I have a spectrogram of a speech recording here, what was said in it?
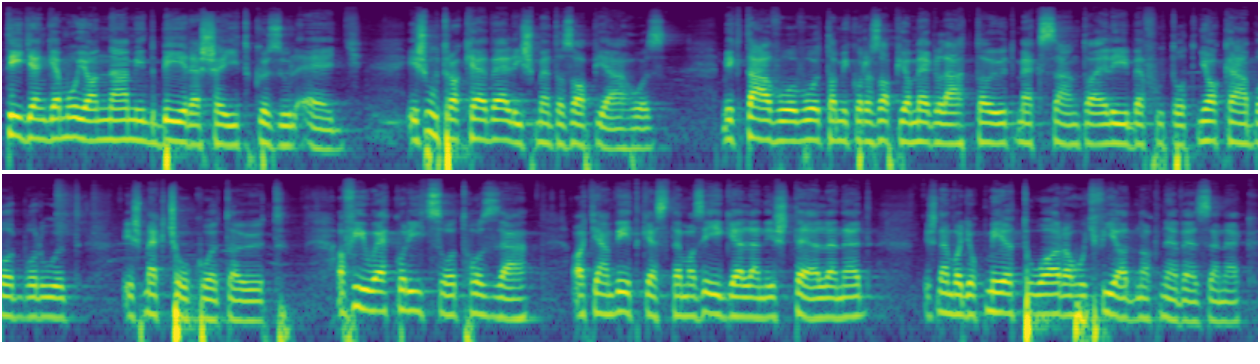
tégy engem olyanná, mint béreseit közül egy. És útra kelve el is ment az apjához. Még távol volt, amikor az apja meglátta őt, megszánta, elébe futott, nyakába borult, és megcsókolta őt. A fiú ekkor így szólt hozzá, atyám, védkeztem az ég ellen és te ellened, és nem vagyok méltó arra, hogy fiadnak nevezzenek.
